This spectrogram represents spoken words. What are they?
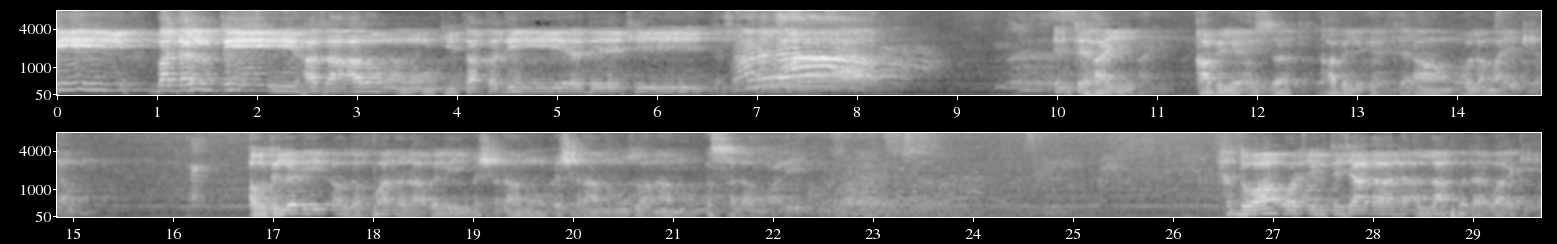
بدلتی ہزاروں کی تقدیر دیکھی۔ انتہائی قابل عزت، قابل احترام، علماء کرام۔ او دلری او دخوان راغلی مشرانو، کشرانو زوانانو السلام علیکم. دعا اور التجا دا دا اللہ په دربار کې.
